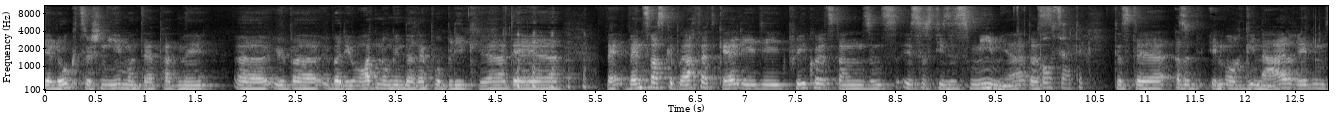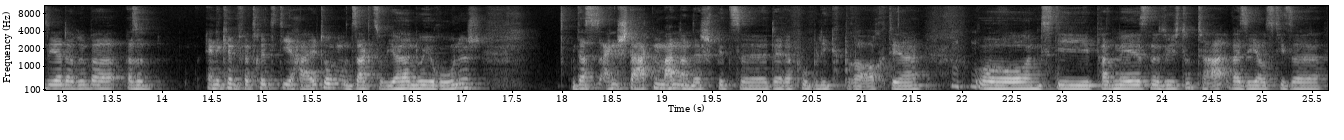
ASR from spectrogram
Dialog zwischen ihm und der Padme äh, über, über die Ordnung in der Republik. Ja, der, wenn es was gebracht hat, gell, die, die Prequels, dann ist es dieses Meme, ja. Dass, Großartig. Dass der, also im Original reden sie ja darüber, also Anakin vertritt die Haltung und sagt so, ja, nur ironisch, dass es einen starken Mann an der Spitze der Republik braucht, ja. Und die Padme ist natürlich total, weil sie aus dieser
